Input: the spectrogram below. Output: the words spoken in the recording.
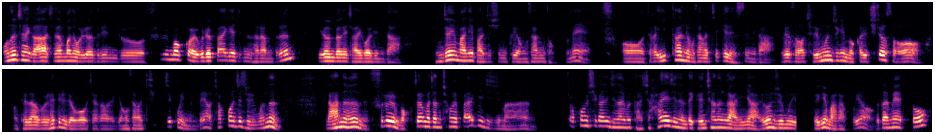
오늘 제가 지난번에 올려드린 그 술 먹고 얼굴이 빨개지는 사람들은 이런 병에 잘 걸린다. 굉장히 많이 봐주신 그 영상 덕분에 어, 제가 2탄 영상을 찍게 됐습니다. 그래서 질문 중에 몇 가지 추려서 어, 대답을 해드리려고 제가 영상을 찍고 있는데요. 첫 번째 질문은 나는 술을 먹자마자 처음에 빨개지지만 조금 시간이 지나면 다시 하얘지는데 괜찮은 거 아니냐 이런 질문이 되게 많았고요. 그 다음에 또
